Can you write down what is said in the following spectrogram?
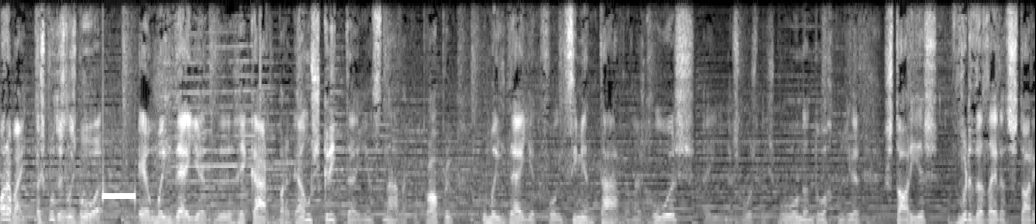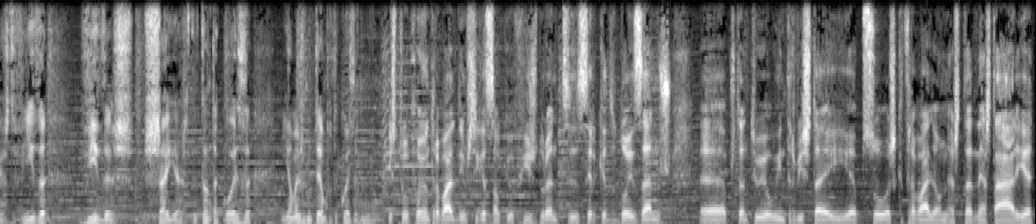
Ora bem, As Putas de Lisboa é uma ideia de Ricardo Bargão, escrita e encenada pelo próprio, uma ideia que foi cimentada nas ruas, aí nas ruas de Lisboa, onde andou a recolher histórias, verdadeiras histórias de vida, vidas cheias de tanta coisa e ao mesmo tempo de coisa nenhuma. Isto foi um trabalho de investigação que eu fiz durante cerca de dois anos. Uh, portanto, eu entrevistei pessoas que trabalham nesta, nesta área,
